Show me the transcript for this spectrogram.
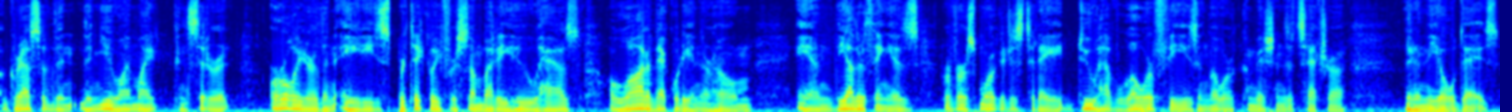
aggressive than than you. I might consider it earlier than 80s, particularly for somebody who has a lot of equity in their home. And the other thing is, reverse mortgages today do have lower fees and lower commissions, etc., than in the old days.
